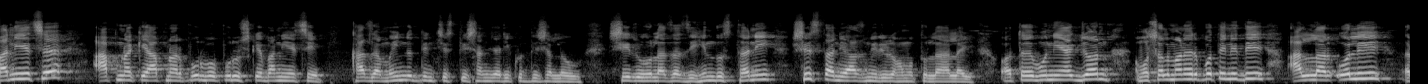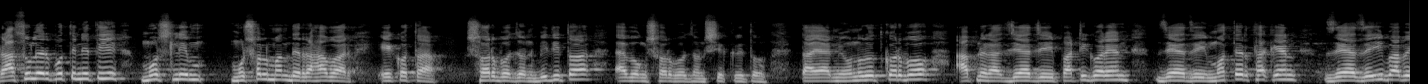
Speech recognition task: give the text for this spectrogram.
বানিয়েছে, আপনাকে আপনার পূর্বপুরুষকে বানিয়েছে খাজা মঈনুদ্দিন চিস্তি সঞ্জারি কুদ্দিসাল্লাহ, শিরুহুল আজাজি হিন্দুস্তানি, সিস্তানি আজমিরি রহমতুল্লাহ আলাই অতএব উনি একজন মুসলমানের প্রতিনিধি, আল্লাহর অলি রাসুলের প্রতিনিধি, মুসলিম, মুসলমানদের রাহাবার, এ কথা সর্বজন বিদিত এবং সর্বজন স্বীকৃত। তাই আমি অনুরোধ করব, আপনারা যে যেই পার্টি করেন, যে যেই মতের থাকেন, যে যেইভাবে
